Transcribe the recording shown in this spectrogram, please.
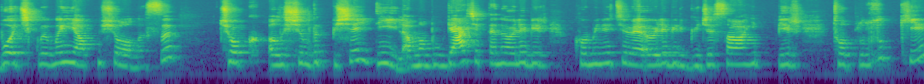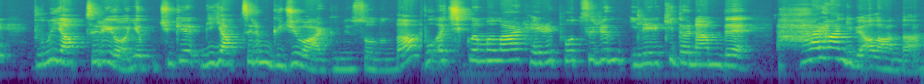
bu açıklamayı yapmış olması çok alışıldık bir şey değil ama bu gerçekten öyle bir community ve öyle bir güce sahip bir topluluk ki bunu yaptırıyor. Çünkü bir yaptırım gücü var günün sonunda. Bu açıklamalar Harry Potter'ın ileriki dönemde herhangi bir alanda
